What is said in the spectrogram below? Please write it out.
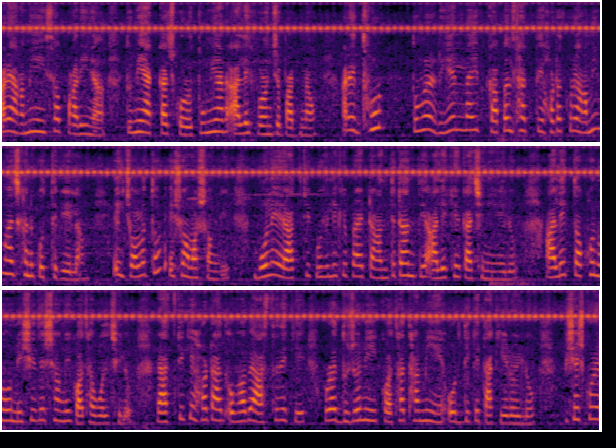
আরে আমি এইসব পারি না। তুমি এক কাজ করো, তুমি আর আলেখ বরঞ্চ পাঠ নাও আরে ধুর তোমরা রিয়েল লাইফ কাপল থাকতে হঠাৎ করে আমি মাঝখানে কোত্থেকে এলাম? এই চলো তো, এসো আমার সঙ্গে। বলে রাত্রি কুহেলিকে প্রায় টানতে টানতে আলেখের কাছে নিয়ে এলো। আলেক তখনও নিশিতের সঙ্গে কথা বলছিল। রাত্রিকে হঠাৎ ওভাবে আসতে দেখে ওরা দুজনেই কথা থামিয়ে ওর দিকে তাকিয়ে রইল, বিশেষ করে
